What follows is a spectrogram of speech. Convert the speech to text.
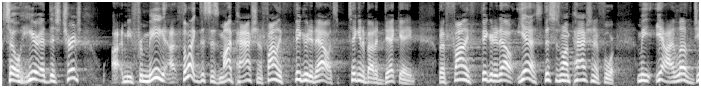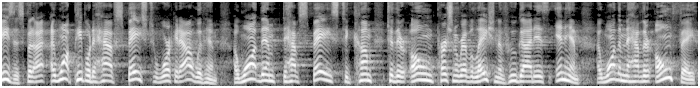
so here at this church, I mean, for me, I feel like this is my passion. I finally figured it out. It's taken about a decade, but I finally figured it out. Yes, this is what I'm passionate for. I mean, yeah, I love Jesus, but I, I, want people to have space to work it out with Him. I want them to have space to come to their own personal revelation of who God is in Him. I want them to have their own faith.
